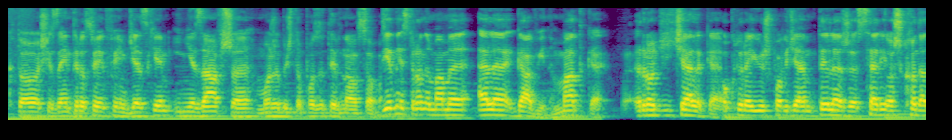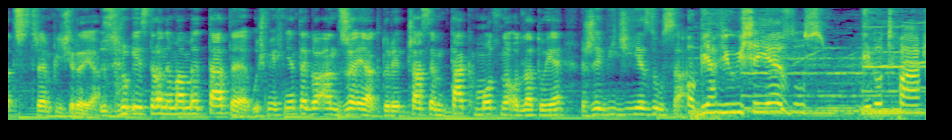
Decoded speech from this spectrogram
kto się zainteresuje Twoim dzieckiem i nie zawsze może być to pozytywna osoba. Z jednej strony mamy Elę Gawin, matkę, rodzicielkę, o której już powiedziałem tyle, że serio szkoda strzępić ryja. Z drugiej strony mamy tatę, uśmiechniętego Andrzeja, który czasem tak mocno odlatuje, że widzi Jezusa. objawił się Jezus, Jego twarz,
